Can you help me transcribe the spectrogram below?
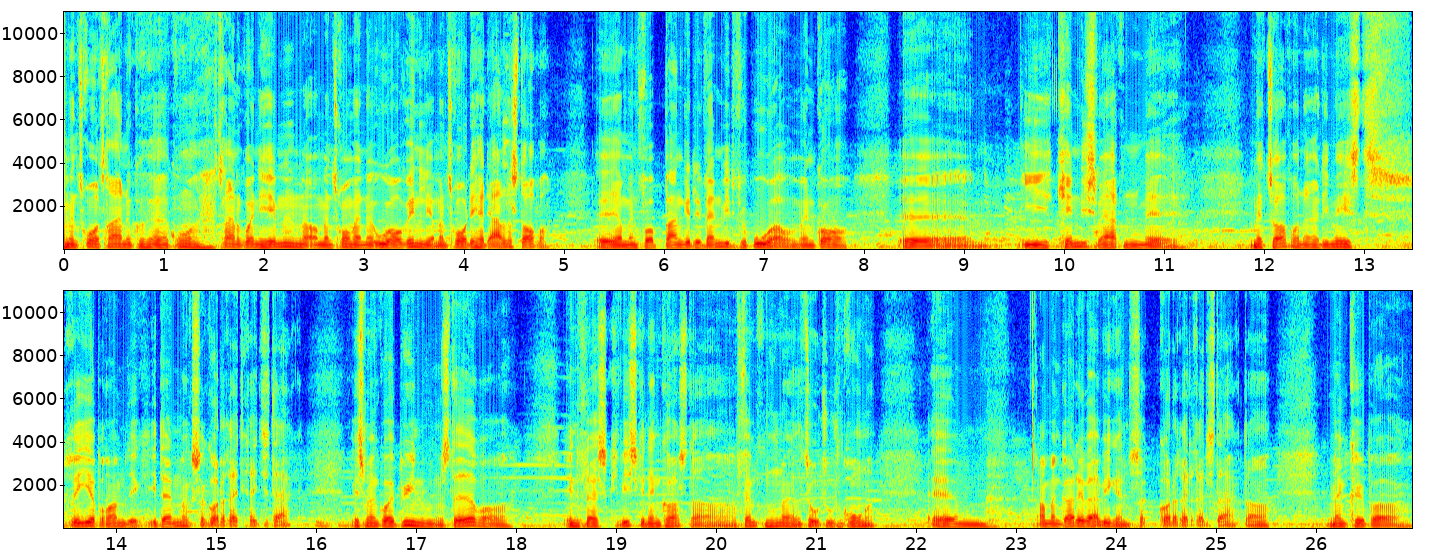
man tror, at træerne, øh, træerne går ind i himlen, og man tror, man er uovervindelig, og man tror, at det her det aldrig stopper. Øh, og man får banket et vanvittigt forbrug op, og man går øh, i kendisverden med, med topperne og de mest rige og berømte i Danmark, så går det rigtig, rigtig stærkt. Hvis man går i byen steder, hvor en flaske whisky, den koster 1.500 eller 2.000 kroner, Øhm, og man gør det hver weekend, så går det rigtig, rigtig stærkt, og man køber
